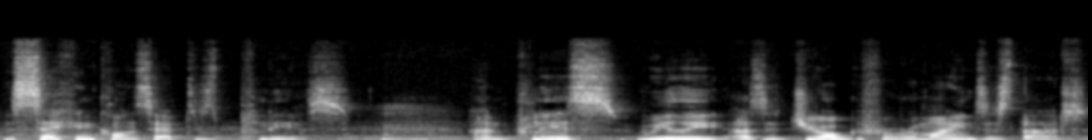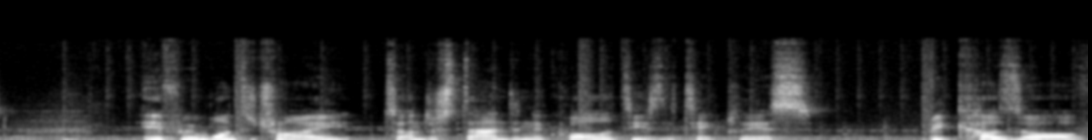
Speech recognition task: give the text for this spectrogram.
The second concept is place. Mm-hmm. And place really, as a geographer, reminds us that if we want to try to understand inequalities that take place because of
